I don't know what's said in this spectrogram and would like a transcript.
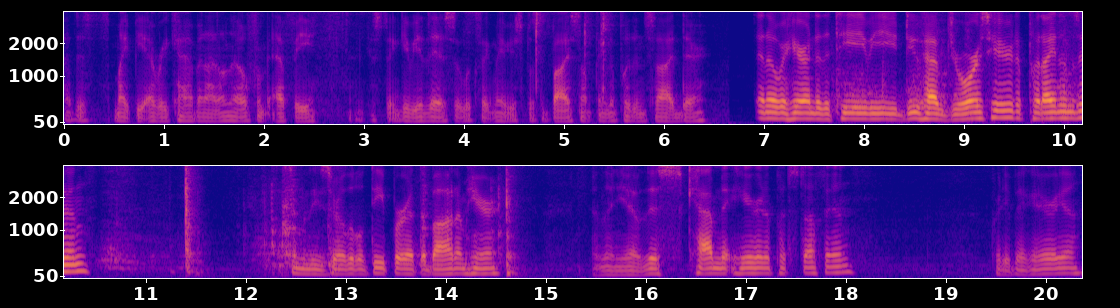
Uh, this might be every cabin, I don't know, from Effy. Just to give you this. It looks like maybe you're supposed to buy something to put inside there. And over here under the TV, you do have drawers here to put items in. Some of these are a little deeper at the bottom here. And then you have this cabinet here to put stuff in. Pretty big area.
